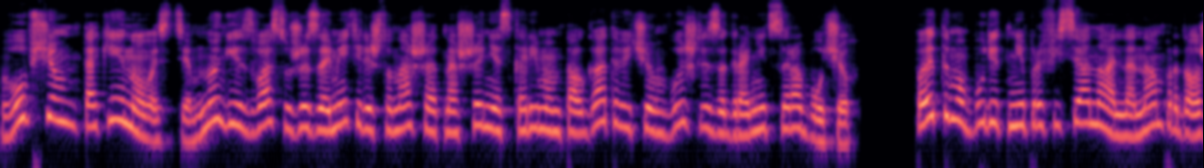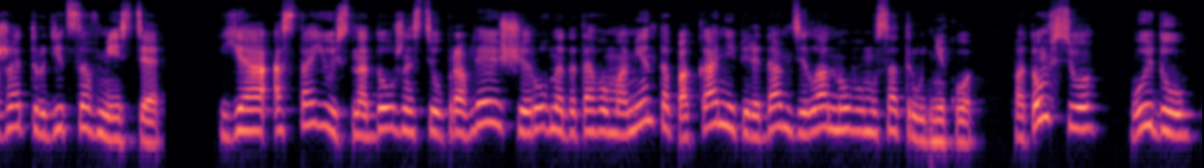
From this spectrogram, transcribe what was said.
В общем, такие новости. Многие из вас уже заметили, что наши отношения с Каримом Талгатовичем вышли за границы рабочих. Поэтому будет непрофессионально нам продолжать трудиться вместе. Я остаюсь на должности управляющей ровно до того момента, пока не передам дела новому сотруднику. Потом все, уйду.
